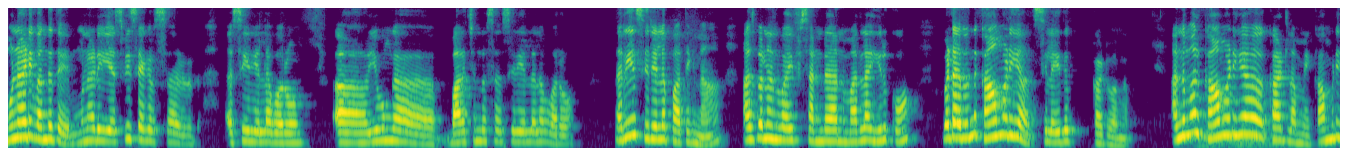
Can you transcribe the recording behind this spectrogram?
முன்னாடி வந்தது முன்னாடி எஸ்வி சேகர் சார் சீரியல்ல வரும். இவங்க பாலச்சந்தர் சார் சீரியல்லாம் வரும். நிறைய சீரியல்ல பார்த்தீங்கன்னா ஹஸ்பண்ட் அண்ட் ஒய்ஃப் சண்டை அந்த மாதிரிலாம் இருக்கும். பட் அது வந்து காமெடியா சில இது காட்டுவாங்க. அந்த மாதிரி காமெடியா காட்டலாமே. காமெடி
